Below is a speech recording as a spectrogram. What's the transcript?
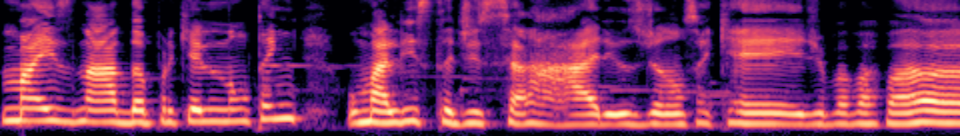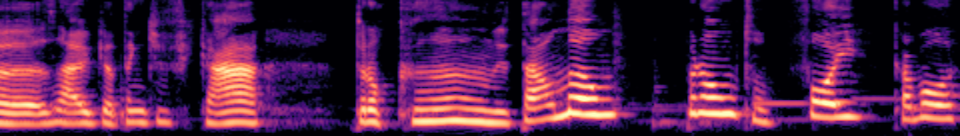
mais nada, porque ele não tem uma lista de cenários, de não sei o que, de bababá, sabe? Que eu tenho que ficar trocando e tal. Não. Pronto. Foi. Acabou.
